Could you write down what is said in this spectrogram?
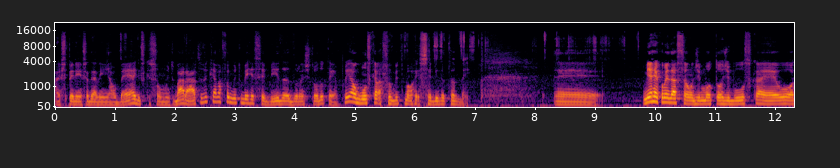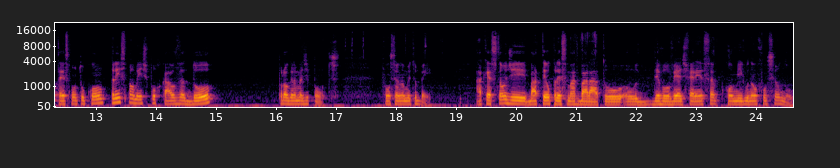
a, experiência dela em albergues que são muito baratos e que ela foi muito bem recebida durante todo o tempo. E alguns que ela foi muito mal recebida também. É, minha recomendação de motor de busca é o hotéis.com, principalmente por causa do programa de pontos. Funciona muito bem. A questão de bater o preço mais barato ou, ou devolver a diferença comigo não funcionou.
